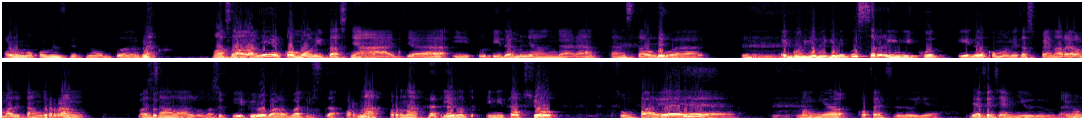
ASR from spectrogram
kalau mau fans sejati nobar. Lah masalahnya yang komunitasnya aja itu tidak menyelenggarakan setahu gua. Eh gue gini-gini gue sering ikut ini loh, komunitas pena Real Madrid Tangerang. Masuk- salah lu Masuk TV loh Bang Batista. pernah pernah. Iya nonton ini talk show. Sumpah ya. Emangnya kalau fans dulu ya dia fans MU dulu tapi emang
